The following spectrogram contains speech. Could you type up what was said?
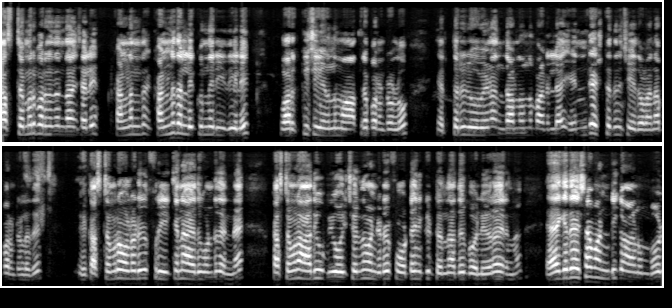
കസ്റ്റമർ പറഞ്ഞത് എന്താ വെച്ചാൽ കണ്ണ കണ്ണ് തള്ളിക്കുന്ന രീതിയിൽ വർക്ക് ചെയ്യണമെന്ന് മാത്രമേ പറഞ്ഞിട്ടുള്ളൂ. എത്ര രൂപയാണോ എന്താണെന്നൊന്നും പാടില്ല എന്റെ ഇഷ്ടത്തിന് ചെയ്തോളാനാ പറഞ്ഞിട്ടുള്ളത്. കസ്റ്റമർ ഓൾറെഡി ഫ്രീക്കൻ ആയതുകൊണ്ട് തന്നെ കസ്റ്റമർ ആദ്യം ഉപയോഗിച്ചിരുന്ന വണ്ടിയുടെ ഫോട്ടോ എനിക്ക് കിട്ടുന്നത് അത് ബൊലേറോ ആയിരുന്നു ഏകദേശം വണ്ടി കാണുമ്പോൾ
